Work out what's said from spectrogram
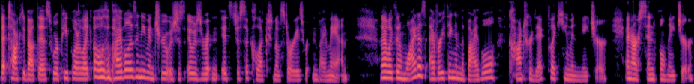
that talked about this where people are like, "Oh, the Bible isn't even true. It was just it was written it's just a collection of stories written by man." And they're like, "Then why does everything in the Bible contradict like human nature and our sinful nature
